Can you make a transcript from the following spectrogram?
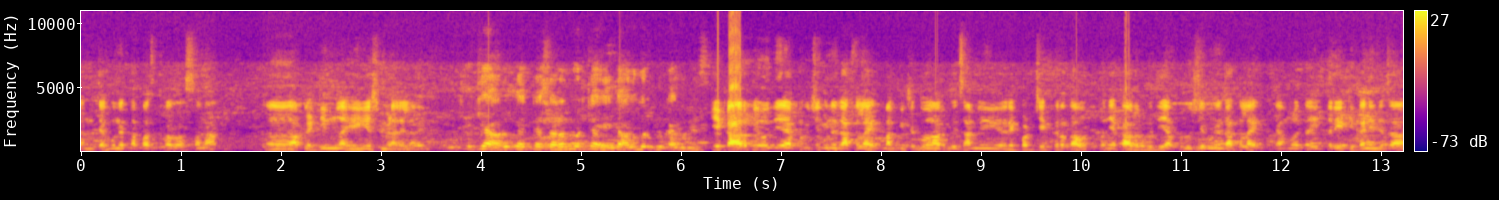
आणि त्या गुन्ह्यात तपास करत असताना आपल्या टीमला हे यश मिळालेलं आहे. जे आरोपी आहेत त्या सरांवरती आहे त्या अगोदर पण काय गुन्हे? एका आरोपीवरती यापूर्वीचे गुन्हे दाखल आहेत. बाकीचे दोन आरोपीचा आम्ही रेकॉर्ड चेक करत आहोत. पण एका आरोपीवरती यापूर्वीचे गुन्हे दाखल आहेत. त्यामुळे त्या इतरही ठिकाणी त्याचा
